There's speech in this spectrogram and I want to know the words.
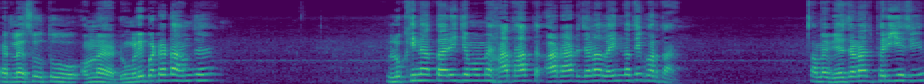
એટલે શું તું અમને ડુંગળી બટાટા સમજે? લુખીના તારી જેમ અમે હાથ હાથ આઠ આઠ જણા લઈને નથી ફરતા. અમે બે જણા જ ફરીએ છીએ.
